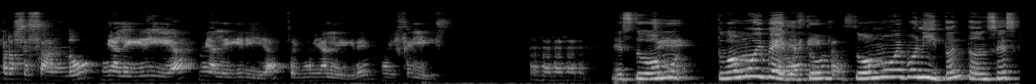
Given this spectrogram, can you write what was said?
procesando mi alegría, mi alegría, estoy muy alegre, muy feliz. Estuvo, muy, estuvo muy bella, estuvo, estuvo, muy bonito. Entonces,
